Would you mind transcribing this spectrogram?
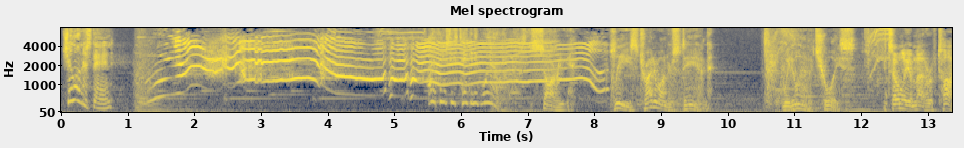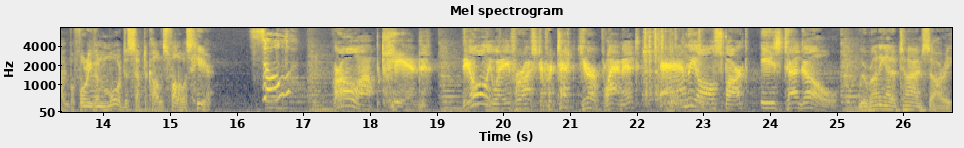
She'll understand. I think she's taking it well. Sorry. Please, try to understand. We don't have a choice. It's only a matter of time before even more Decepticons follow us here. So? Grow up, kid. The only way for us to protect your planet and the Allspark is to go. We're running out of time, sorry.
